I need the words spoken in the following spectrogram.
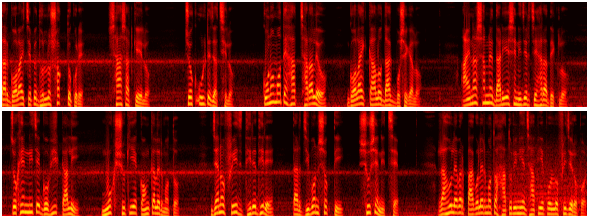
তার গলায় চেপে ধরল শক্ত করে। শ্বাস আটকে এলো। চোখ উল্টে যাচ্ছিল। কোনো মতে হাত ছাড়ালেও গলায় কালো দাগ বসে গেল। আয়নার সামনে দাঁড়িয়ে সে নিজের চেহারা দেখল। চোখের নিচে গভীর কালি মুখ শুকিয়ে কঙ্কালের মতো, যেন ফ্রিজ ধীরে ধীরে তার জীবন শক্তি শুষে নিচ্ছে। রাহুল এবার পাগলের মতো হাতুড়ি নিয়ে ঝাঁপিয়ে পড়ল ফ্রিজের ওপর।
